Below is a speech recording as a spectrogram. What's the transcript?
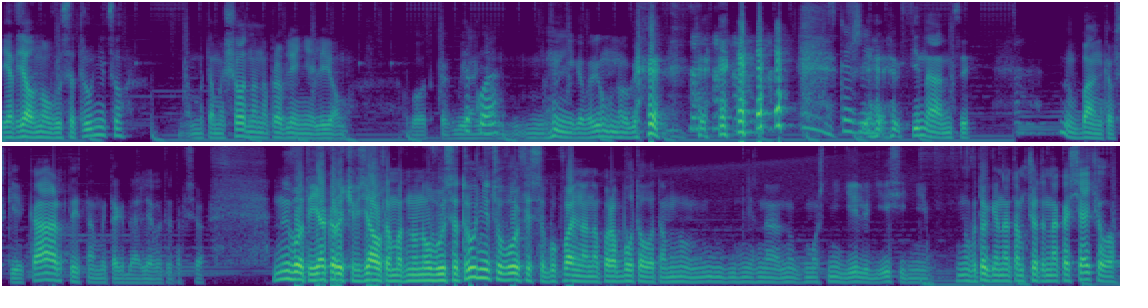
Я взял новую сотрудницу. Мы там еще одно направление льем. Вот, как бы Какое? я не, не говорю много. Скажи. Финансы. Ну, банковские карты там и так далее. Вот это все. Ну и вот, я, короче, взял там одну новую сотрудницу в офисе, буквально она поработала там, ну, не знаю, ну, может, неделю, 10 дней. Ну, в итоге она там что-то накосячила.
